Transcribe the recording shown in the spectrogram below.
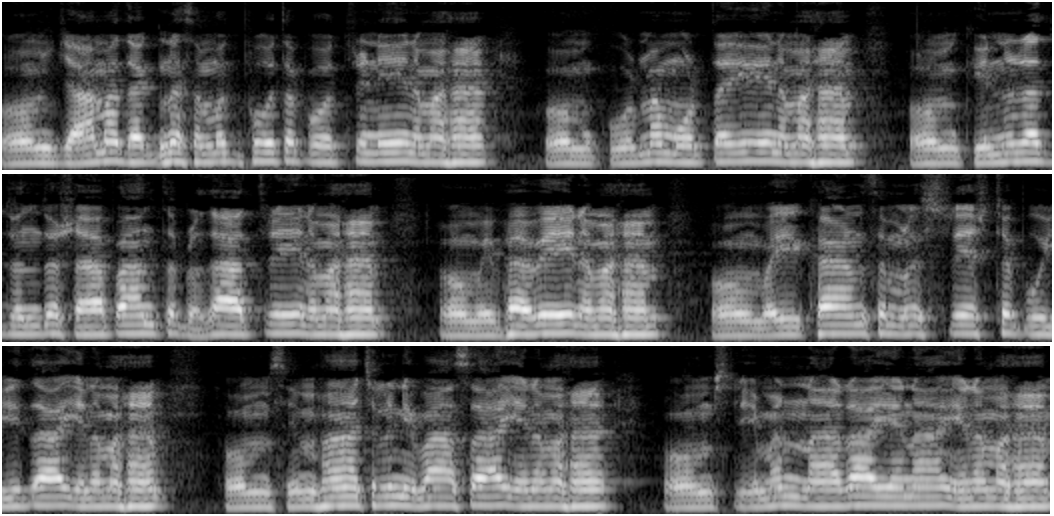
ॐ जामदग्नसमुद्भूतपोत्रिणे नमः। ॐ कूर्ममूर्तये नमः। ॐ किन्नरद्वन्द्वशापान्तप्रदात्रे नमः। ॐ विभवे नमः। ॐ वैखानसमुश्रेष्ठपूजिताय नमः। ॐ सिंहाचलनिवासाय नमः। ॐ श्रीमन्नारायणाय नमः।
